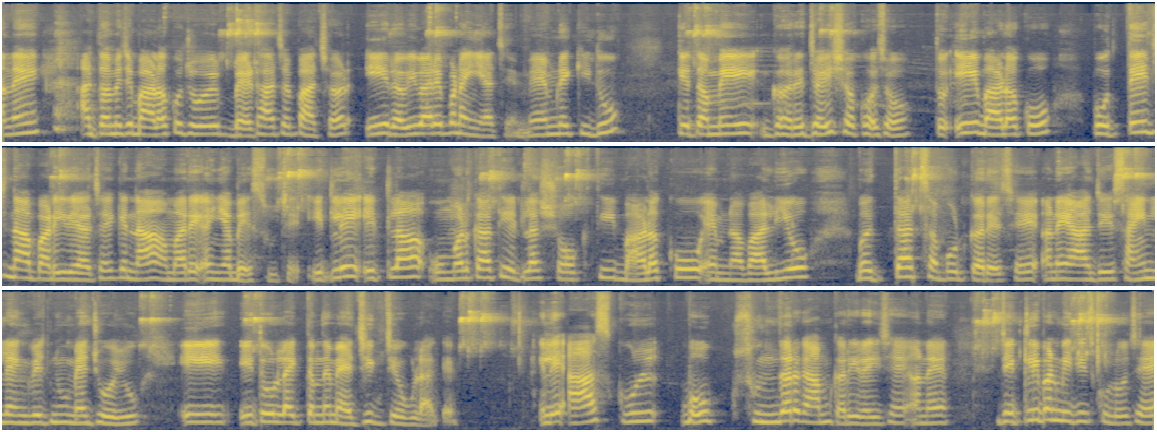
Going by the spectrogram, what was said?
અને આ તમે જે બાળકો જો બેઠા છે પાછળ એ રવિવારે પણ અહીંયા છે. મેં એમને કીધું કે તમે ઘરે જઈ શકો છો, તો એ બાળકો પોતે જ ના પાડી રહ્યા છે કે ના, અમારે અહીંયા બેસવું છે. એટલે એટલા ઉમળકાથી, એટલા શોખથી બાળકો, એમના વાલીઓ બધા જ સપોર્ટ કરે છે. અને આ જે સાઇન લેંગ્વેજનું મેં જોયું, એ એ તો લાઈક તમને મેજિક જેવું લાગે. એટલે આ સ્કૂલ બહુ સુંદર કામ કરી રહી છે અને જેટલી પણ બીજી સ્કૂલો છે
